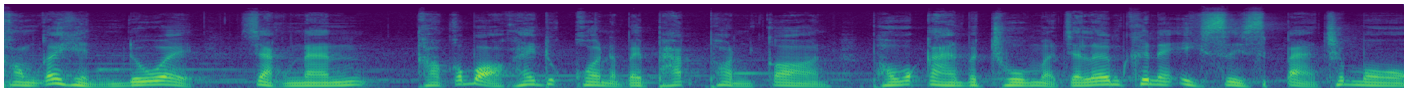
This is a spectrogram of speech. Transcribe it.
ทอมก็เห็นด้วย จากนั้น เขาก็บอกให้ทุกคนไปพักผ่อนก่อน เพราะว่าการประชุมจะเริ่มขึ้นในอีก 48 ชั่วโมง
